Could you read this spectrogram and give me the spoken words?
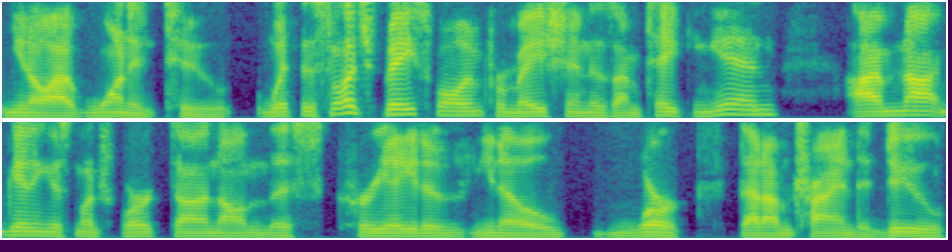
you know, I've wanted to. With as much baseball information as I'm taking in, I'm not getting as much work done on this creative, you know, work that I'm trying to do.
